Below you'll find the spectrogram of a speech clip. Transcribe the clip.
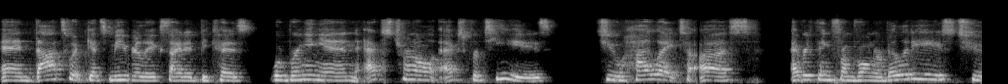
and that's what gets me really excited because we're bringing in external expertise to highlight to us everything from vulnerabilities to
